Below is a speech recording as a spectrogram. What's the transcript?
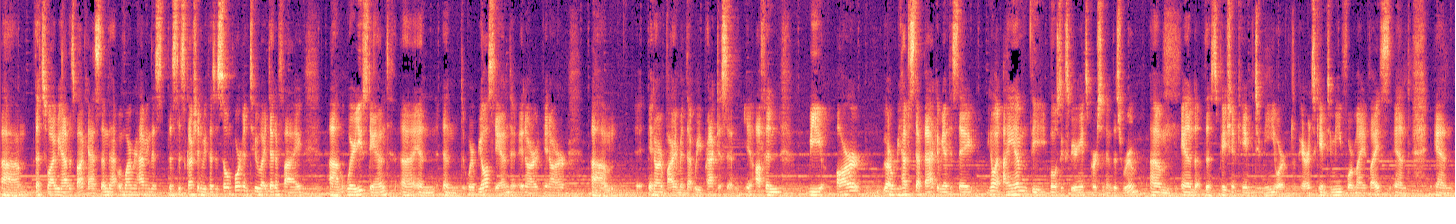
um, that's why we have this podcast, and that why we're having this this discussion because it's so important to identify um, where you stand uh, and and where we all stand in our in our um, in our environment that we practice in. You know, often we are, or we have to step back and we have to say, you know what, I am the most experienced person in this room. Um, and this patient came to me, or the parents came to me for my advice, and and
